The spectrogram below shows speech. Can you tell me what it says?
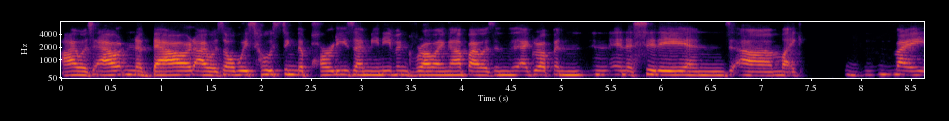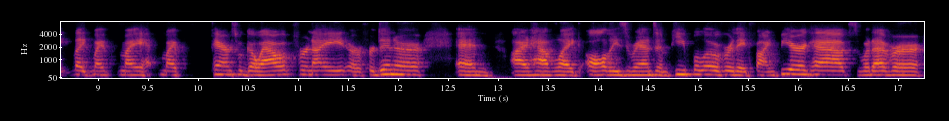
I was out and about. I was always hosting the parties. I mean, even growing up, I was in. I grew up in in, in a city, and um, like my like my my my parents would go out for night or for dinner and i'd have like all these random people over they'd find beer caps whatever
